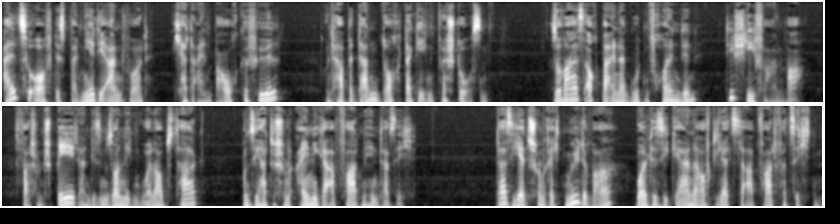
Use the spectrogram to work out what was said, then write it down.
Allzu oft ist bei mir die Antwort, ich hatte ein Bauchgefühl und habe dann doch dagegen verstoßen. So war es auch bei einer guten Freundin, die Skifahren war. War schon spät an diesem sonnigen Urlaubstag und sie hatte schon einige Abfahrten hinter sich. Da sie jetzt schon recht müde war, wollte sie gerne auf die letzte Abfahrt verzichten.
